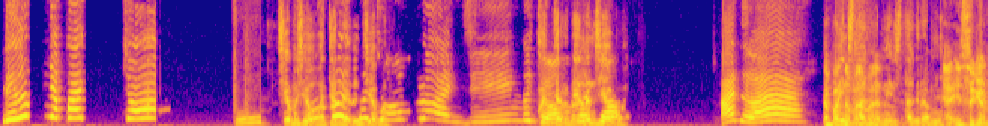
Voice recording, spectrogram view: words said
Punya pacar, Siapa siapa pacar Dylan gue siapa? jomblo anjing. Gue Pacar jomblo, Dylan Cok. siapa? Adalah. Apa Instagram namanya? Instagramnya? Ya Instagram.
